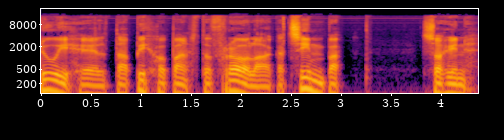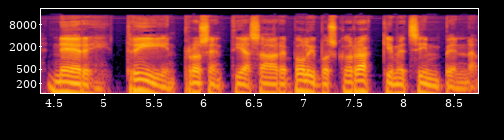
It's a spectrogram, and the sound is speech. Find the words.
duihelta pihopanto frolaaka tsimpa, sohin neer triin prosenttia saare polibosko rakkime tsimpenna.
